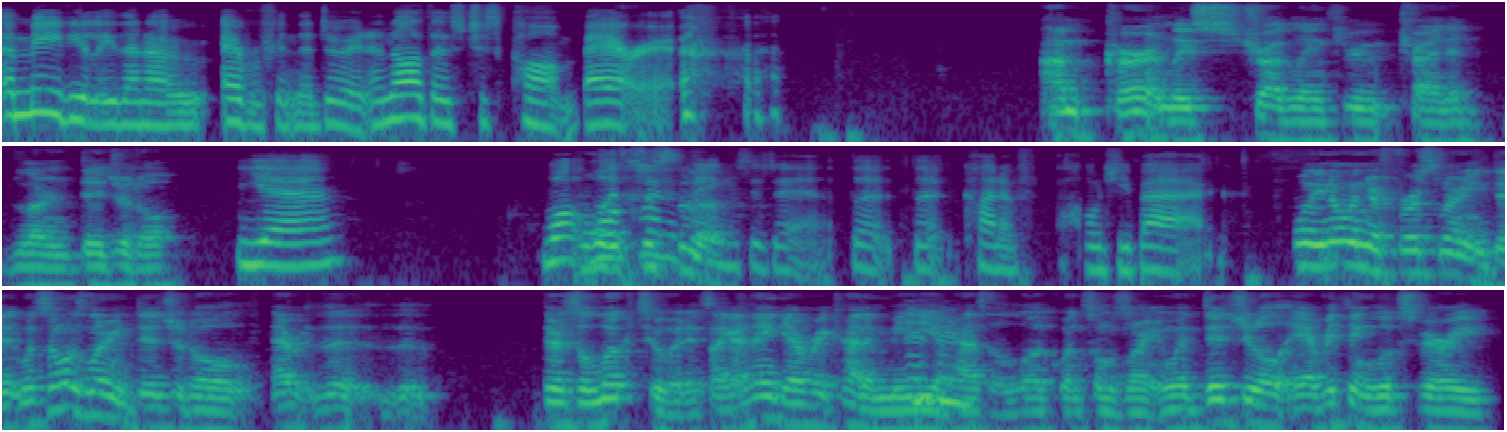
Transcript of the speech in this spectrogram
immediately they know everything they're doing, and others just can't bear it. I'm currently struggling through trying to learn digital. yeah. What Well, what kind of things is it that that kind of hold you back? Well, you know, when you're first learning, di- when someone's learning digital, every, the, the there's a look to it. It's like I think every kind of medium Mhm. has a look when someone's learning. With digital, everything looks very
